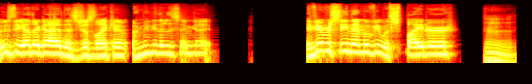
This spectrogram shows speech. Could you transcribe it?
Who's the other guy that's just like him? Or maybe they're the same guy. Have you ever seen that movie with Spider? Hmm.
